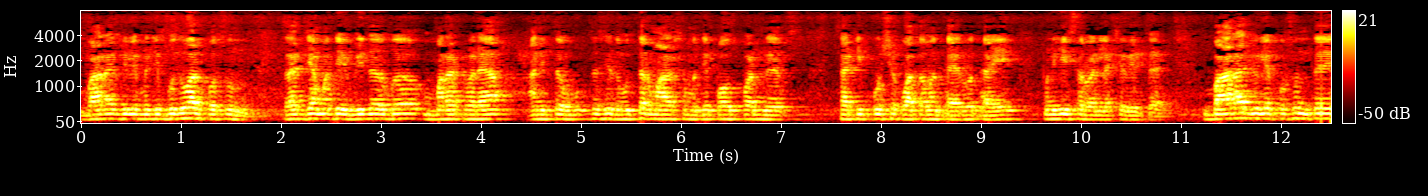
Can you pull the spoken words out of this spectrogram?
बारा जुलै म्हणजे बुधवारपासून राज्यामध्ये विदर्भ मराठवाड्या आणि तसेच उत्तर महाराष्ट्रामध्ये पाऊस पडण्यासाठी पोषक वातावरण तयार होत आहे म्हणून हे सर्वांनी लक्षात घ्यायचं आहे बारा जुलैपासून ते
